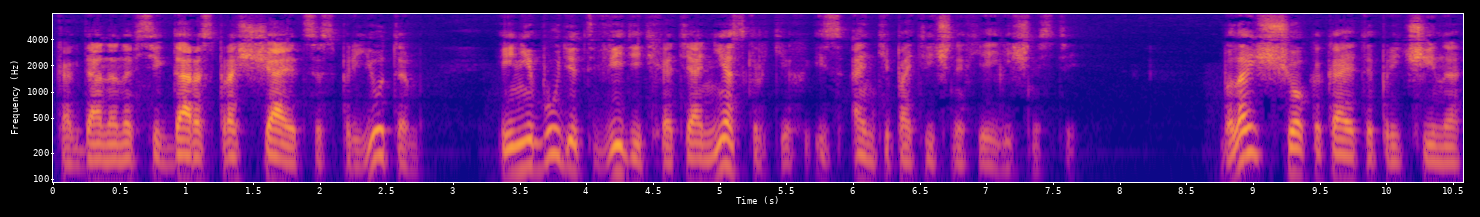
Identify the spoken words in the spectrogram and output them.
когда она навсегда распрощается с приютом и не будет видеть хотя нескольких из антипатичных ей личностей. Была еще какая-то причина,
